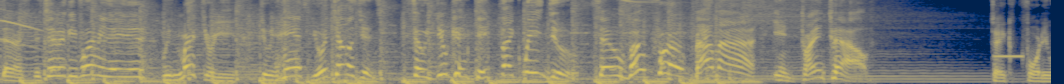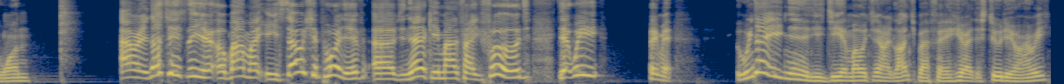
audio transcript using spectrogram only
that are specifically formulated with mercury to enhance your intelligence so you can think like we do. So vote for Obama in 2012. Take 41. Our illustrious leader Obama is so supportive of genetically modified foods that we. Wait a minute. We're not eating any of these GMOs in our lunch buffet here at the studio, are we?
